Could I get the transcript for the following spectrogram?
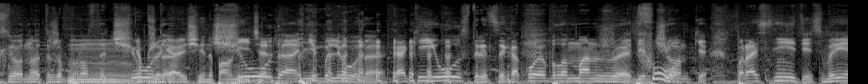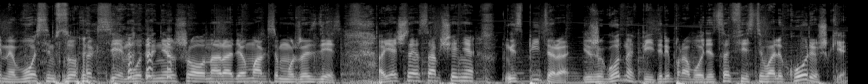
все, ну это же просто чудо. обжигающий наполнитель. Чудо, а не блюдо. Какие устрицы, какое бланманже. Девчонки, проснитесь. Время 8.47. Утреннее шоу на Радио Максимум уже здесь. А я читаю сообщение из Питера. Ежегодно в Питере проводится фестиваль корюшки.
